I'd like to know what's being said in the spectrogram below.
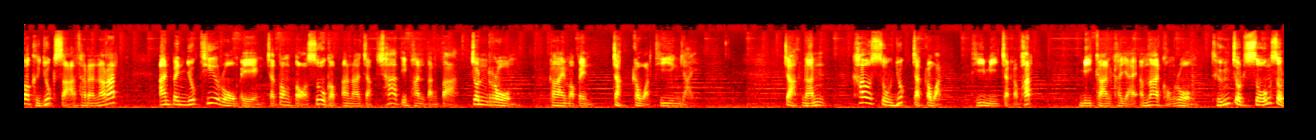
ก็คือยุคสาธารณรัฐ อันเป็นยุคที่โรมเองจะต้องต่อสู้กับอาณาจักรชาติพันธุ์ต่างๆ จนโรมกลายมาเป็นจักรวรรดิที่ยิ่งใหญ่ จากนั้นเข้าสู่ยุคจักรวรรดิที่มีจักรพรรดิมีการขยายอำนาจของโรมถึงจุดสูงสุด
